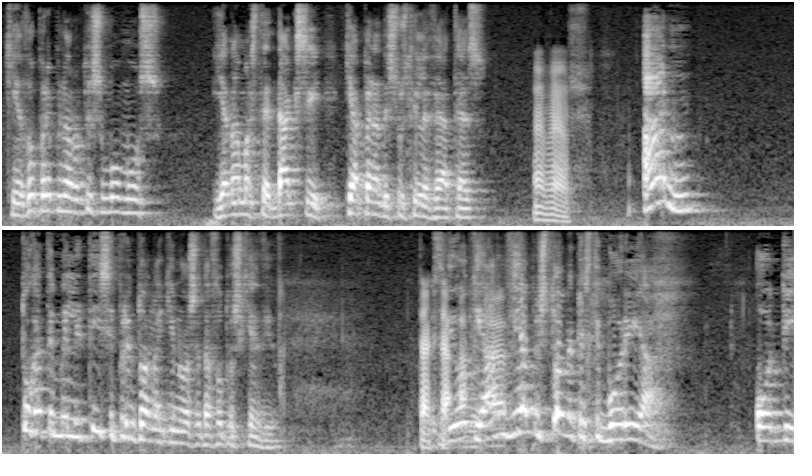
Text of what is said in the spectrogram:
Και εδώ πρέπει να ρωτήσουμε όμως, για να είμαστε εντάξει και απέναντι στους τηλεθεατές, Βεβαίως. αν το είχατε μελετήσει πριν το ανακοινώσετε αυτό το σχέδιο. Εντάξει, Διότι αυτά- αν διαπιστώνετε στην πορεία ότι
